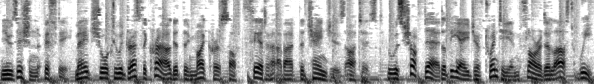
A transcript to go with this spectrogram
musician 50 made sure to address the crowd at the Microsoft Theater about the Changes artist, who was shot dead at the age of 20 in Florida last week.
